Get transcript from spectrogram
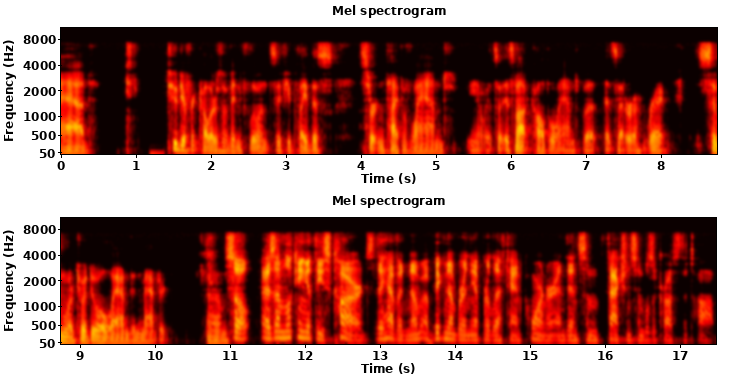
add t- two different colors of influence if you play this certain type of land. You know, it's it's not called a land, but etc. Right? Similar to a dual land in Magic. Um, So as I'm looking at these cards, they have a number, a big number in the upper left-hand corner, and then some faction symbols across the top.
